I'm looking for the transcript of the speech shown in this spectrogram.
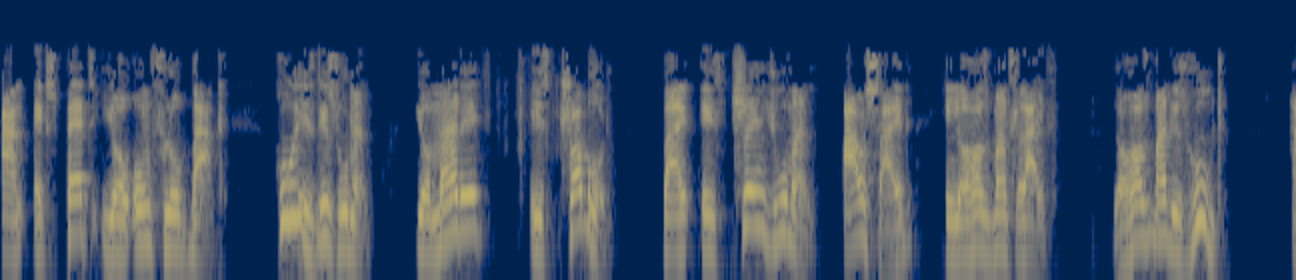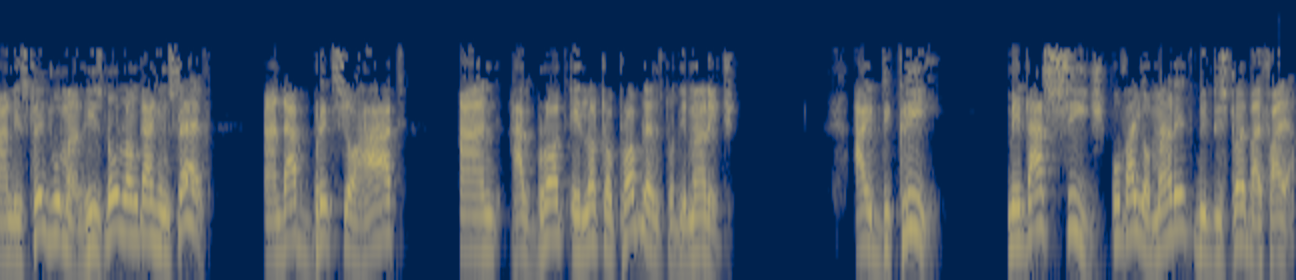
and expect your own flow back. Who is this woman? Your marriage is troubled by a strange woman outside in your husband's life. Your husband is hooked and a strange woman. He is no longer himself. And that breaks your heart and has brought a lot of problems to the marriage. I decree, may that siege over your marriage be destroyed by fire.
